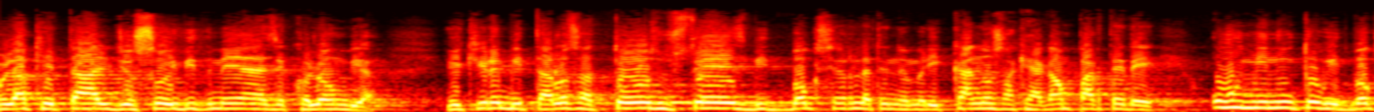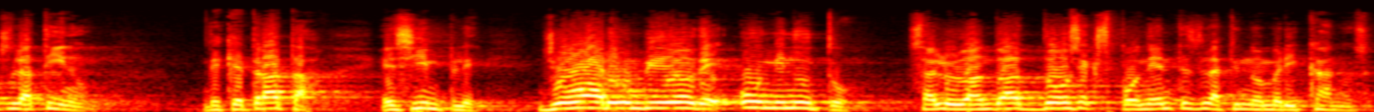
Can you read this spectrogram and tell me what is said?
Hola, ¿qué tal? Yo soy Bitmea desde Colombia Yo quiero invitarlos a todos ustedes, beatboxers latinoamericanos, a que hagan parte de Un Minuto Beatbox Latino. ¿De qué trata? Es simple. Yo haré un video de un minuto saludando a dos exponentes latinoamericanos.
